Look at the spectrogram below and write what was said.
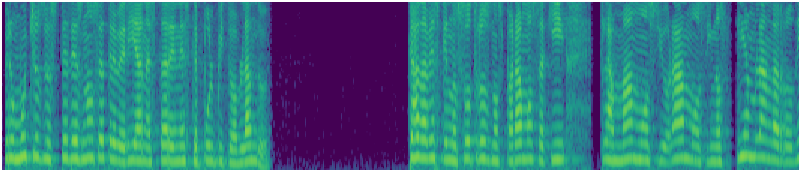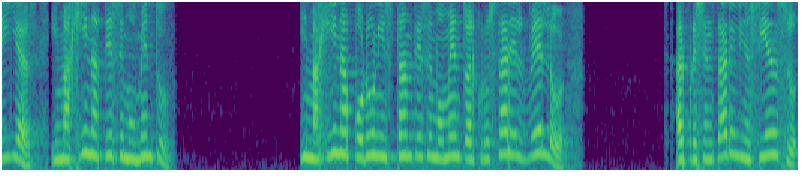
Pero muchos de ustedes no se atreverían a estar en este púlpito hablando. Cada vez que nosotros nos paramos aquí, clamamos, lloramos y nos tiemblan las rodillas. Imagínate ese momento. Imagina por un instante ese momento al cruzar el velo, al presentar el incienso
